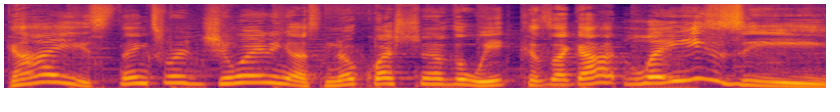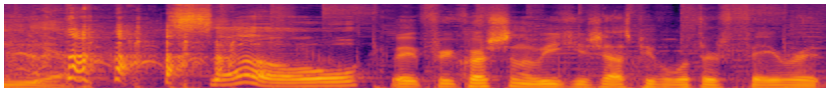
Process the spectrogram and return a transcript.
Guys, thanks for joining us. No question of the week because I got lazy. so, Wait, for your question of the week, you should ask people what their favorite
